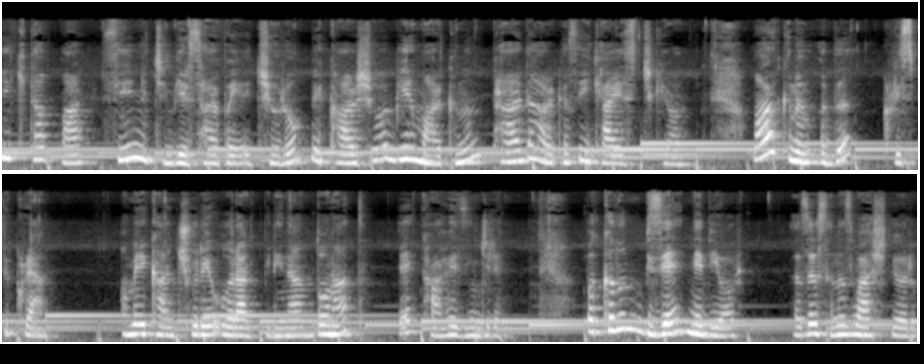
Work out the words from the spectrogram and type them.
bir kitap var. Senin için bir sayfayı açıyorum ve karşıma bir markanın perde arkası hikayesi çıkıyor. Markanın adı Krispy Kreme. Amerikan çöreği olarak bilinen donat ve kahve zinciri. Bakalım bize ne diyor? Hazırsanız başlıyorum.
